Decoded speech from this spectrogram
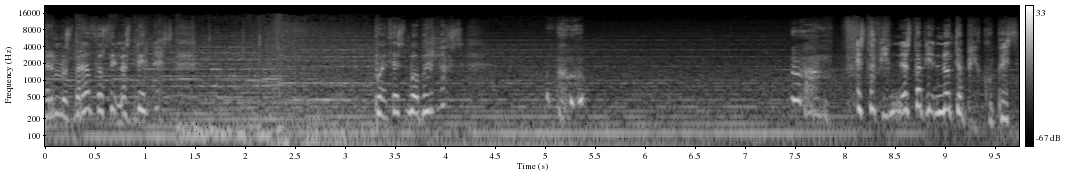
Mover los brazos y las piernas? ¿Puedes moverlos? Está bien, está bien, no te preocupes.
